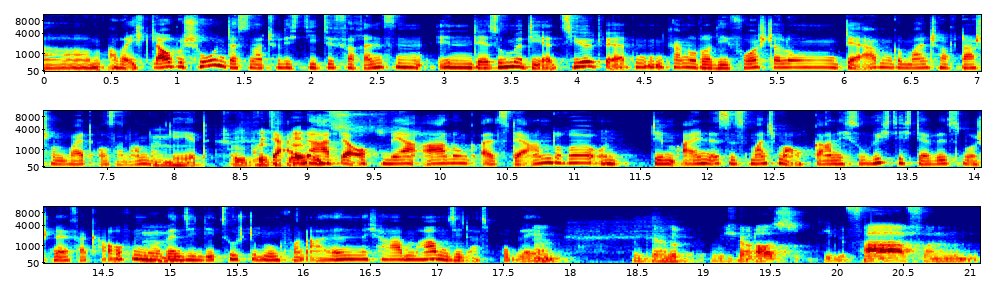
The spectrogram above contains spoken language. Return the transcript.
Ähm, aber ich glaube schon, dass natürlich die Differenzen in der Summe, die erzielt werden kann oder die Vorstellung der Erbengemeinschaft da schon weit auseinandergeht. Mhm. Also der eine hat ja auch mehr Ahnung als der andere und dem einen ist es manchmal auch gar nicht so wichtig, der will es nur schnell verkaufen. Mhm. Nur wenn sie die Zustimmung von allen nicht haben, haben sie das Problem. Ja. Okay, also ich höre raus, die Gefahr von,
